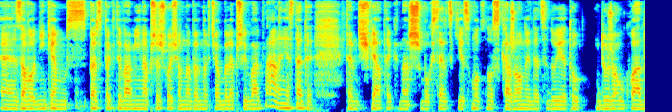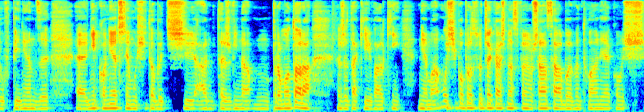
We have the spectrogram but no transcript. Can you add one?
e, zawodnikiem z perspektywami na przyszłość. On na pewno chciałby lepszych walk, no ale niestety ten światek nasz bokserski jest mocno skażony. Decyduje tu dużo układów, pieniędzy. E, niekoniecznie musi to być też wina promotora, że takiej walki nie ma. Musi po prostu czekać na swoją szansę albo ewentualnie jakąś,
